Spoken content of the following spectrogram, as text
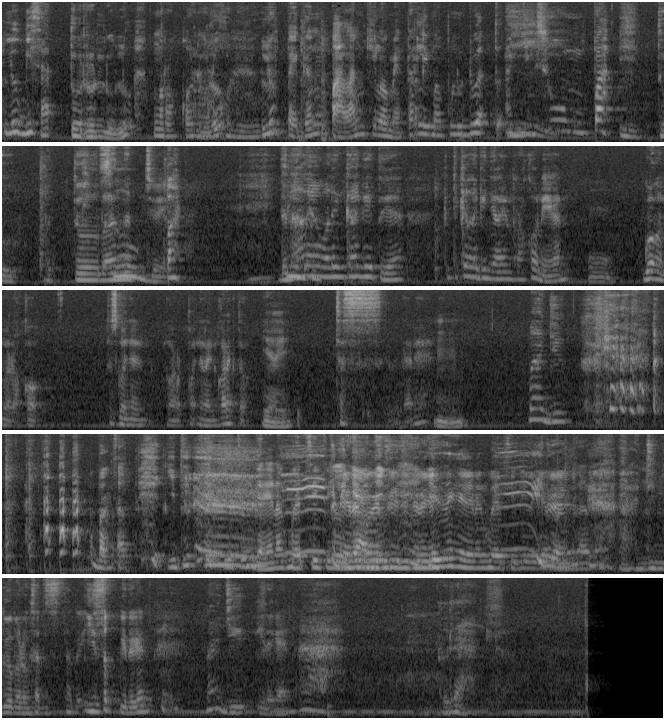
Lu bisa turun dulu ngerokok dulu, Ngerokok dulu. lu pegang palang kilometer 52 tuh anjing Ih. sumpah. Itu betul banget cuy. Sumpah. Dan hal yang paling kaget tuh ya ketika lagi nyalain rokok nih kan gue nggak merokok terus gue nyalain ngerokok nyalain korek tuh. Iya iya. Ces gitu kan ya. Hmm. maju bangsat. Itu itu nggak enak banget sih feelingnya banget anjing. itu nggak enak banget sih feelingnya anjing gue baru satu satu isep gitu kan. Maju gitu kan. Ah kurang gitu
